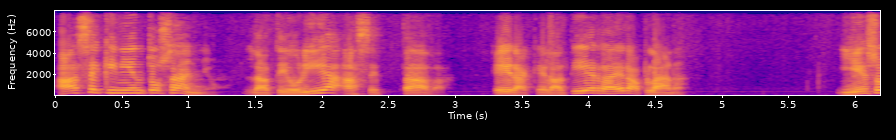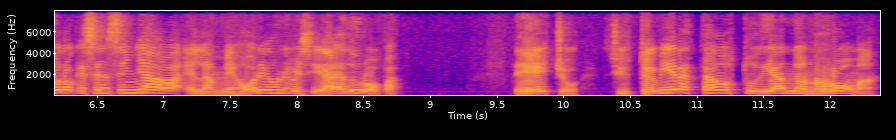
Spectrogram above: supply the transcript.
Hace 500 años, la teoría aceptada era que la Tierra era plana. Y eso es lo que se enseñaba en las mejores universidades de Europa. De hecho, si usted hubiera estado estudiando en Roma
